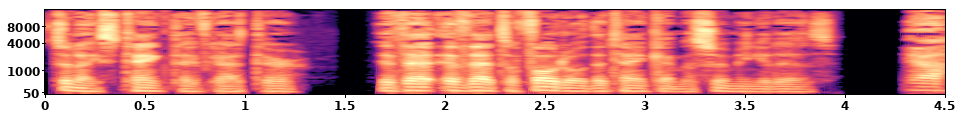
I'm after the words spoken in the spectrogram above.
It's a nice tank they've got there. If that if that's a photo of the tank, I'm assuming it is. Yeah.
